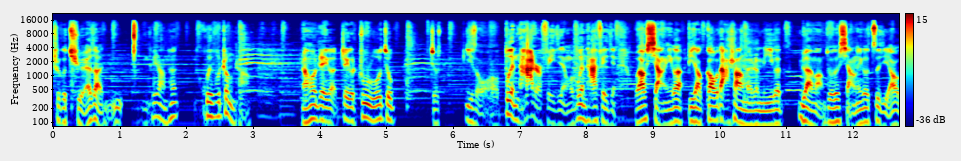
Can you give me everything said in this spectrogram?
是个瘸子，你你可以让他。恢复正常，然后这个这个侏儒就意思我不跟他这儿费劲，我不跟他费劲，我要想一个比较高大上的这么一个愿望，最后想了一个自己要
